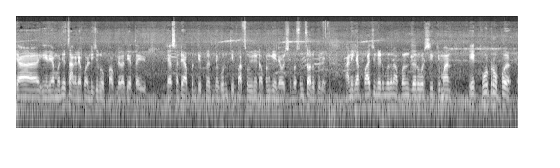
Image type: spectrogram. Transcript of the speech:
त्या एरियामध्ये चांगल्या क्वालिटीची रोपं आपल्याला देता येईल. त्यासाठी आपण ते प्रयत्न करून ते पाच युनिट आपण गेल्या वर्षीपासून चालू केले आणि ह्या पाच युनिटमधून आपण दरवर्षी किमान एक कोट रोपं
